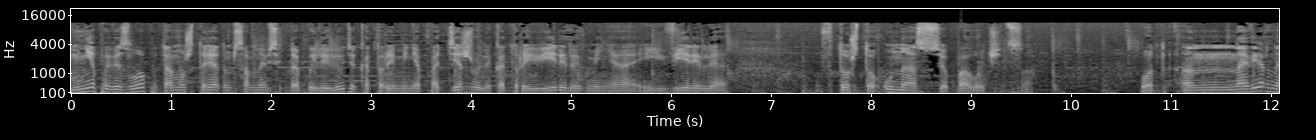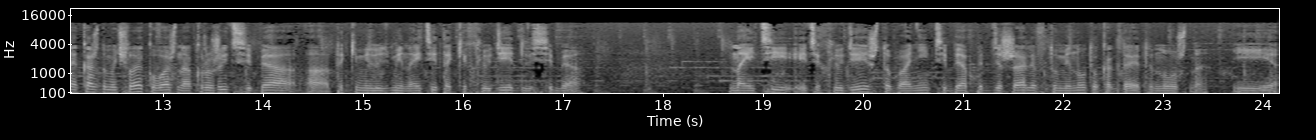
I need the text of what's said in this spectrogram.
Мне повезло, потому что рядом со мной всегда были люди, которые меня поддерживали, которые верили в меня и верили в то, что у нас все получится. Вот, э, наверное, каждому человеку важно окружить себя а, такими людьми, найти таких людей для себя. Найти этих людей, чтобы они тебя поддержали в ту минуту, когда это нужно. И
